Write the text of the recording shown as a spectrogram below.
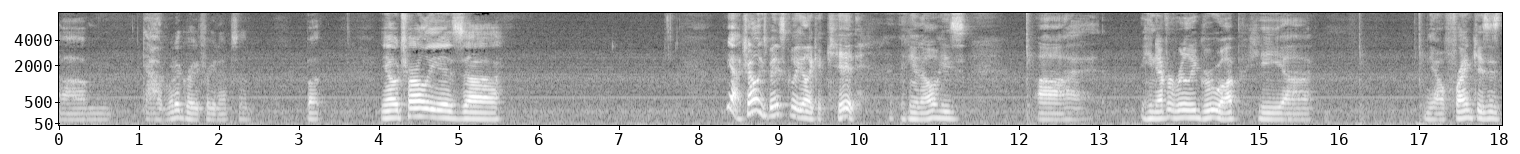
Um, God, what a great freaking episode! But you know, Charlie is. Uh, yeah, Charlie's basically like a kid. You know, he's. Uh, he never really grew up. He. Uh, you know, Frank is his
